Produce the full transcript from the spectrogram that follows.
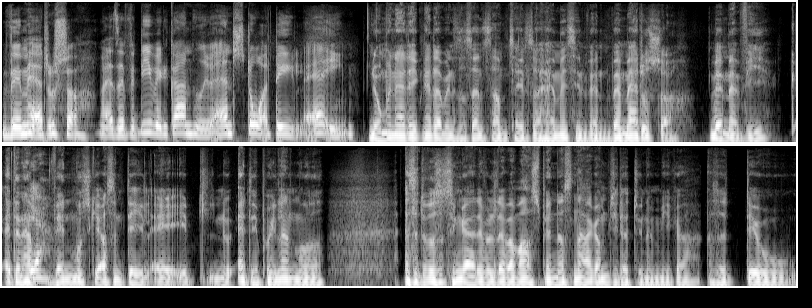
hvem er du så? Altså, fordi velgørenhed jo er en stor del af en. Jo, men er det ikke netop en interessant samtale så at have med sin ven? Hvem er du så? Hvem er vi? Er den her ja. Ven måske også en del af, et, af det på en eller anden måde? Altså, det var så tænker jeg, at det ville da være meget spændende at snakke om de der dynamikker. Altså, det er jo...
